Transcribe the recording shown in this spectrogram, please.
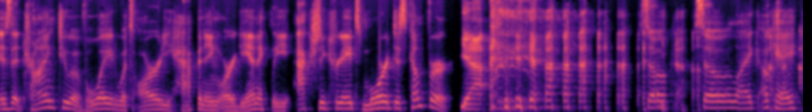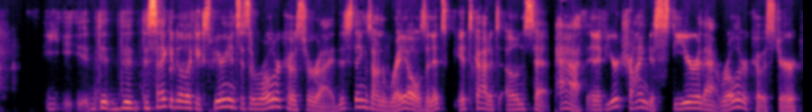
is that trying to avoid what's already happening organically actually creates more discomfort yeah, so yeah. so like okay the, the, psychedelic experience is a roller coaster ride. This thing's on rails and it's it's got its own set path. And if you're trying to steer that roller coaster,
